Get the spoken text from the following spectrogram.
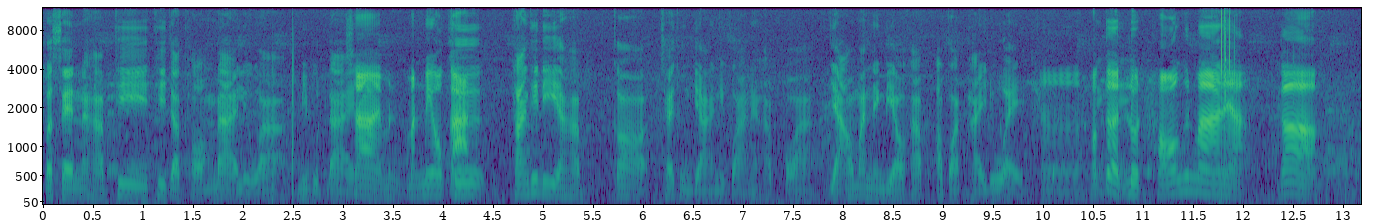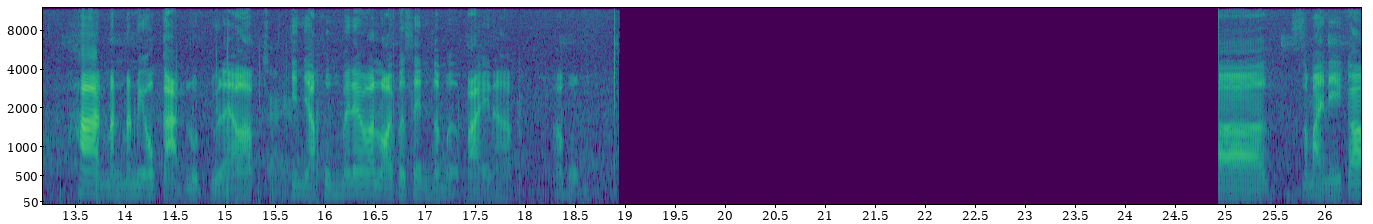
เปอร์เซ็นต์นะครับที่ที่จะท้องได้หรือว่ามีบุตรได้ ใช่ มันมันมีโอกาคืสอทางที่ดีอะครับ ก็ใช้ถุงยางดีกว่านะครับ เพราะว่าอย่าเอามันอย่างเดียวครับ เอาปลอดภัยด้วยเออเพราะเกิดหลุดท้องขึ้นมาเนี่ยก็พลาดมันมันมีโอกาสหลุดอยู่แล้วครับใช่ครับกินยาคุมไม่ได้ว่าร้อยเปอร์เซ็นต์เสมอไปนะครับ ครับผมเอ่อสมัยนี้ก็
